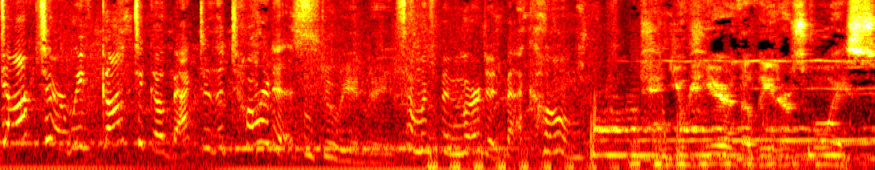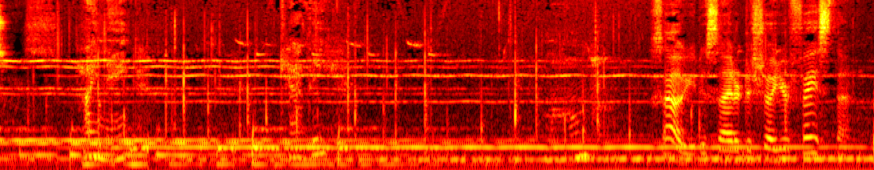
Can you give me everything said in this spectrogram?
Doctor, we've got to go back to the TARDIS. Do we indeed? Someone's been murdered back home. Can you hear the leader's voice? Hi, Nate. Kathy? So, you decided to show your face then?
